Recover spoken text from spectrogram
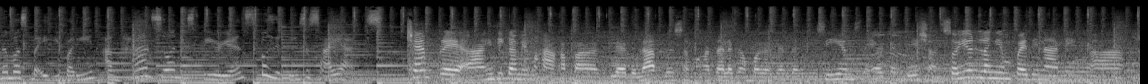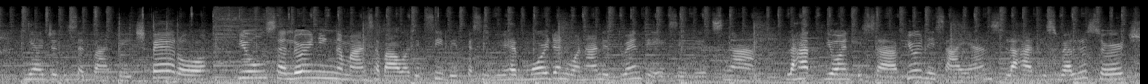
na mas maigi pa rin ang hands-on experience pagdating sa science? Siyempre, ah, hindi kami makakapag-level up dun sa mga talagang magagandang museums na air-conditioned. So, yun lang yung pwede naming uh, medyo disadvantage. Pero, yung sa learning naman sa bawat exhibit, kasi we have more than 120 exhibits na lahat yon is uh, purely science, lahat is well-researched,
